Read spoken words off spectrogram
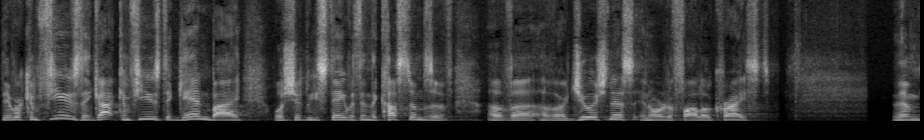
They were confused. They got confused again by, well, should we stay within the customs of, of, uh, of our Jewishness in order to follow Christ? And then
